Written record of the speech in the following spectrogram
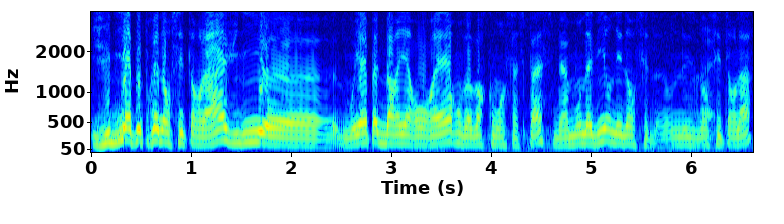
Je lui dis à peu près dans ces temps-là, je lui dis, euh, il n'y a pas de barrière horaire, on va voir comment ça se passe, mais à mon avis, on est dans ces, Ouais. temps-là.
